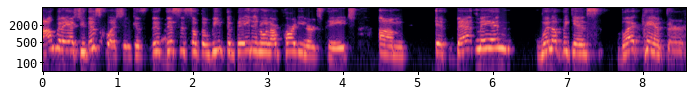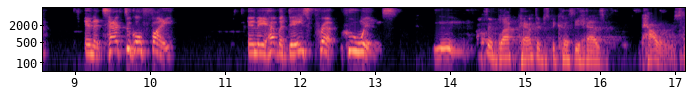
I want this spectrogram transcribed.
I'm going to ask you this question because this, this is something we've debated on our Party Nerds page. Um, if Batman went up against Black Panther in a tactical fight and they have a day's prep, who wins? Hmm. I'll say Black Panther just because he has powers.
